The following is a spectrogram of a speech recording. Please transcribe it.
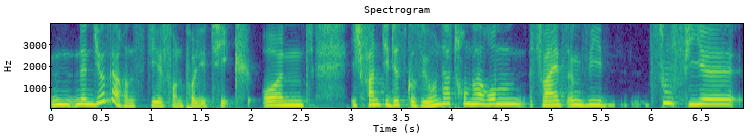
einen jüngeren Stil von Politik. Und ich fand die Diskussion da drum herum, es war jetzt irgendwie zu viel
